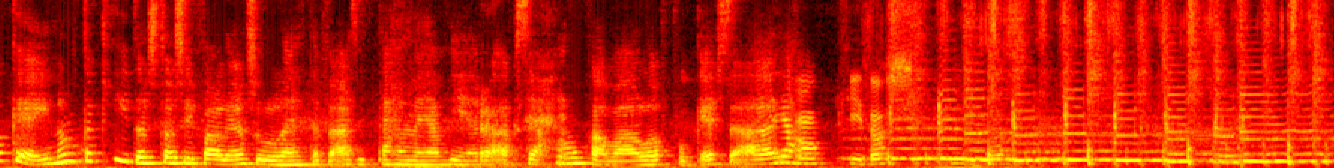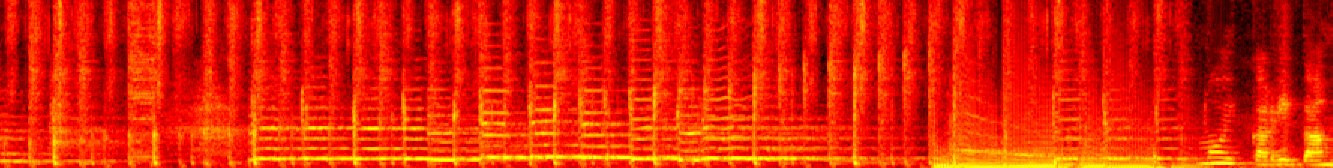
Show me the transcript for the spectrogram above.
Okei, no mutta kiitos tosi paljon sulle, että pääsit tähän meidän vieraaksi ja mukavaa loppukesää. Ja... No, kiitos. kiitos. Moikka Rita,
